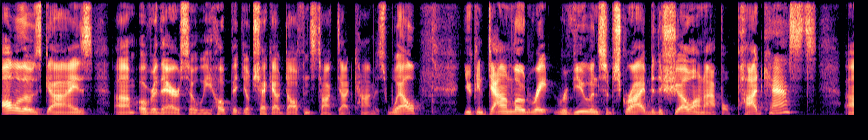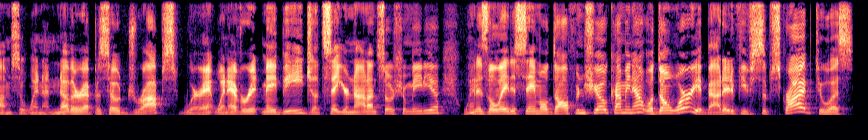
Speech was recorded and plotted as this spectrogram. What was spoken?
all of those guys um, over there. So we hope that you'll check out dolphinstalk.com as well. You can download, rate, review, and subscribe to the show on Apple Podcasts. Um, so when another episode drops, where whenever it may be, let's say you're not on social media, when is the latest same old Dolphin show coming out? Well, don't worry about it. If you've subscribed to us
